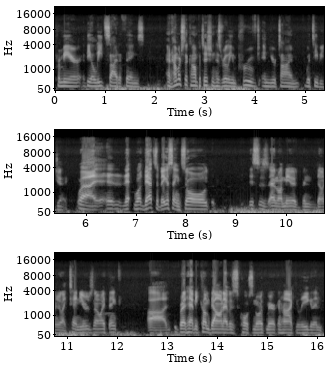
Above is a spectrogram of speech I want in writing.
Premier, the elite side of things, and how much the competition has really improved in your time with TBJ. Well, that, well, that's the biggest thing. So this is I don't know. I mean, I've been down here like ten years now. I think. Uh, Brett had me come down. I was coach of North American Hockey League, and then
